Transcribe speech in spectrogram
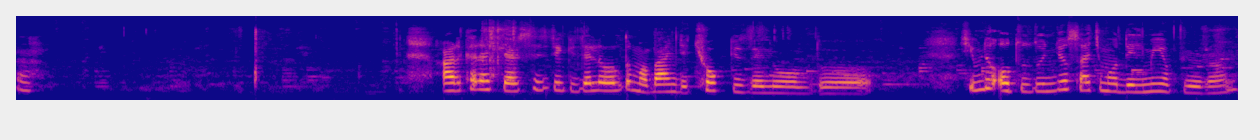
Heh. Arkadaşlar sizce güzel oldu mu? Bence çok güzel oldu. Şimdi 30. saç modelimi yapıyorum.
